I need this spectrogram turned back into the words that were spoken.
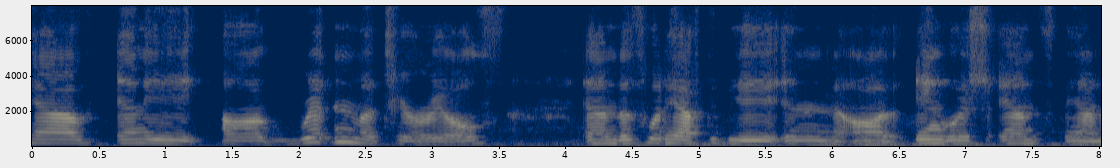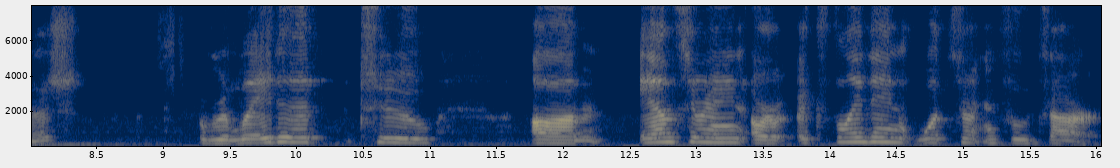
have any uh, written materials, and this would have to be in uh, English and Spanish, related to um, answering or explaining what certain foods are.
